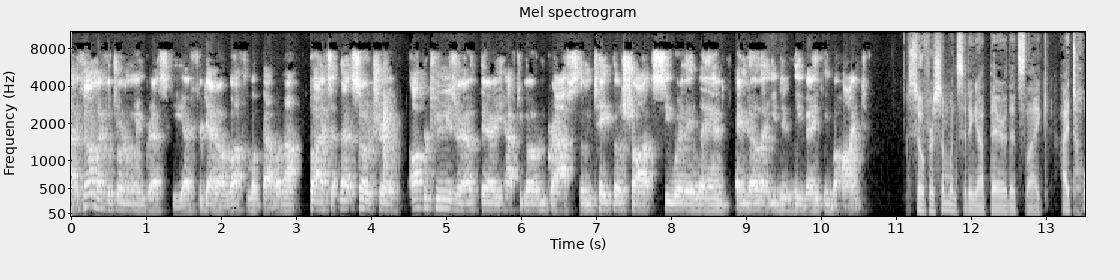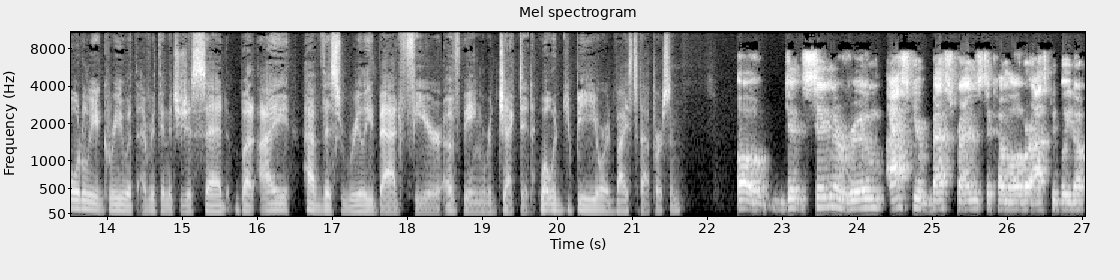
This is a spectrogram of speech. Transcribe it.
If not Michael Jordan, Wayne Gretzky. I forget. I'll have to look that one up. But that's so true. Opportunities are out there. You have to go and grasp them, take those shots, see where they land, and know that you didn't leave anything behind. So, for someone sitting out there that's like, I totally agree with everything that you just said, but I have this really bad fear of being rejected, what would be your advice to that person? Oh, just sit in a room, ask your best friends to come over, ask people you know,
